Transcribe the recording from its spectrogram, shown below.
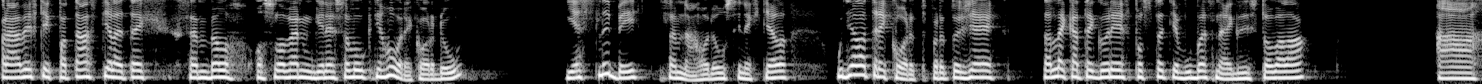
právě v těch 15 letech jsem byl osloven Guinnessovou knihou rekordů, jestli by jsem náhodou si nechtěl udělat rekord, protože tahle kategorie v podstatě vůbec neexistovala a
